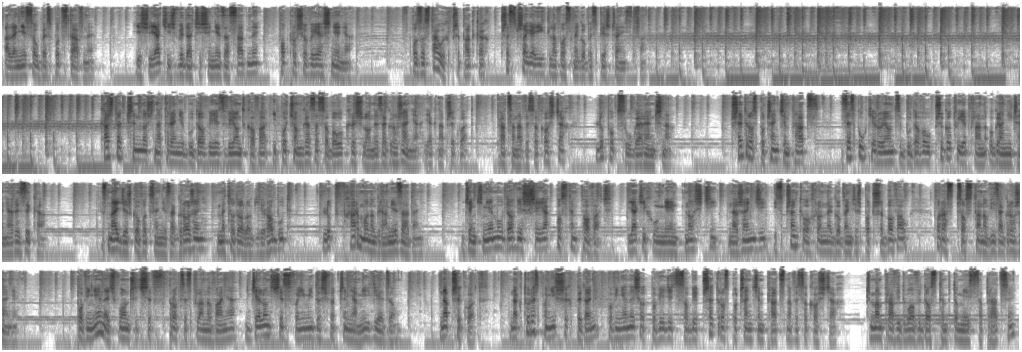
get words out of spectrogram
ale nie są bezpodstawne. Jeśli jakiś wyda Ci się niezasadny, poproś o wyjaśnienia. W pozostałych przypadkach przestrzegaj ich dla własnego bezpieczeństwa. Każda czynność na terenie budowy jest wyjątkowa i pociąga za sobą określone zagrożenia, jak na przykład praca na wysokościach lub obsługa ręczna. Przed rozpoczęciem prac zespół kierujący budową przygotuje plan ograniczenia ryzyka. Znajdziesz go w ocenie zagrożeń, metodologii robót lub w harmonogramie zadań. Dzięki niemu dowiesz się, jak postępować, jakich umiejętności, narzędzi i sprzętu ochronnego będziesz potrzebował oraz co stanowi zagrożenie. Powinieneś włączyć się w proces planowania, dzieląc się swoimi doświadczeniami i wiedzą. Na przykład, na które z poniższych pytań powinieneś odpowiedzieć sobie przed rozpoczęciem prac na wysokościach? Czy mam prawidłowy dostęp do miejsca pracy?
